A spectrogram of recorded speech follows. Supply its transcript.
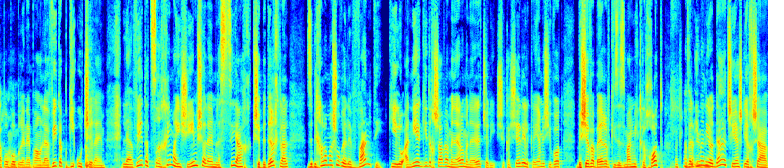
אפרופו נכון. ברנה בראון, להביא את הפגיעות שלהם, להביא את הצרכים האישיים שלהם לשיח, כשבדרך כלל זה בכלל לא משהו רלוונטי. כאילו, אני אגיד עכשיו למנהל או מנהלת שלי, שקשה לי לקיים ישיבות בשבע בערב כי זה זמן מקלחות, לא אבל אם אני יודעת שיש לי עכשיו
